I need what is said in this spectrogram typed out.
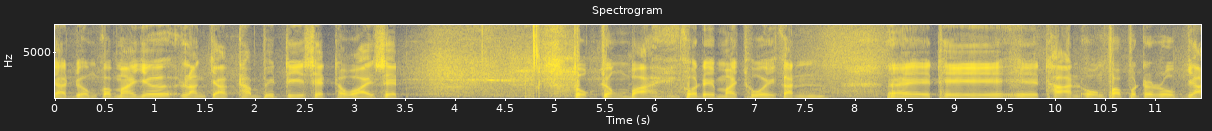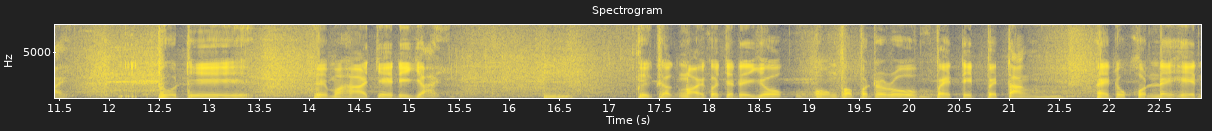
ญาติโยมก็มาเยอะหลังจากทำพิธีเสร็จถวายเสร็จ ตกช่วงบ่ายก็ได้มาช่วยกันเทฐานองค์พระพุทธรูปใหญ่ อยู่ที่มหาเจดีย์ใหญ่ อีกสักหน่อยก็จะได้ยกองค์พระพุทธรูปไปติดไปตั้ง ให้ทุกคนได้เห็น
